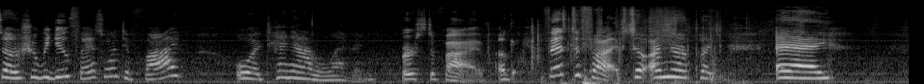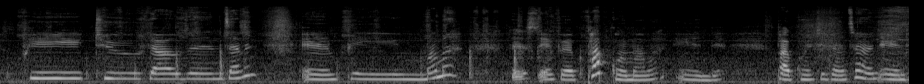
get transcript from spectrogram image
So should we do first one to five or ten out of eleven? First to five. Okay, first to five. So I'm gonna put A P 2007 and P Mama. This stands for Popcorn Mama and Popcorn 2007. And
